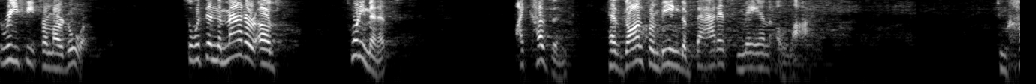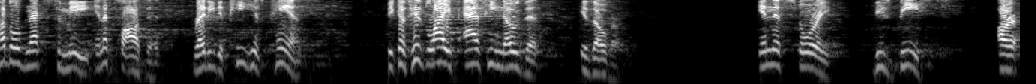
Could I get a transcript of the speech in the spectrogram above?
three feet from our door. So within the matter of 20 minutes, my cousin has gone from being the baddest man alive to huddled next to me in a closet, ready to pee his pants because his life as he knows it is over in this story, these beasts are,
